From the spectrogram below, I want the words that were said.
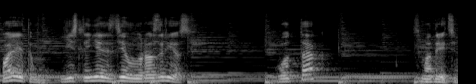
Поэтому, если я сделаю разрез вот так, смотрите,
